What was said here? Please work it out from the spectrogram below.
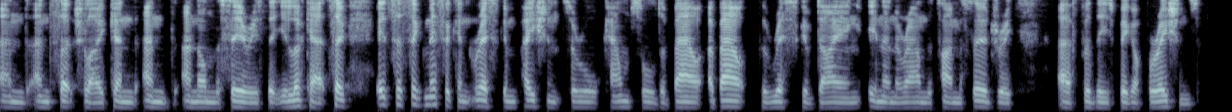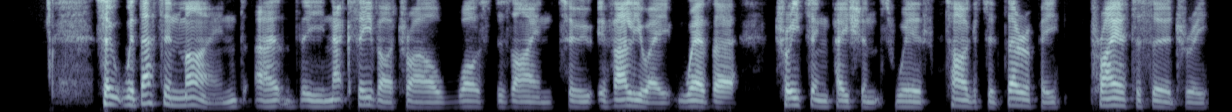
and and such like and and and on the series that you look at. So it's a significant risk and patients are all counseled about about the risk of dying in and around the time of surgery uh, for these big operations. So with that in mind uh, the Naxiva trial was designed to evaluate whether treating patients with targeted therapy prior to surgery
